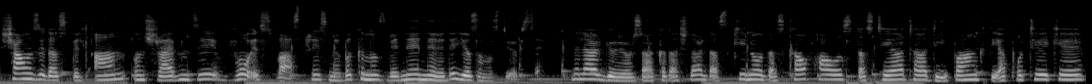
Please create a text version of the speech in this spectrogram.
Schauen Sie das Bild an und schreiben Sie, wo ist was. Resme bakınız ve ne nerede yazınız diyor bize. Neler görüyoruz arkadaşlar? Das Kino, das Kaufhaus, das Theater, die Bank, die Apotheke,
